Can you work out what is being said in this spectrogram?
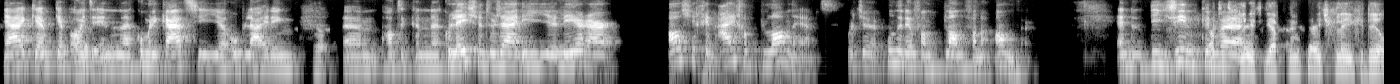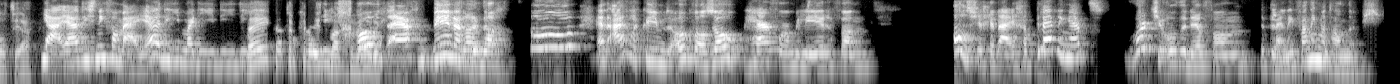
ja ik, heb, ik heb ooit in een communicatieopleiding ja. um, had ik een college en toen zei die leraar, als je geen eigen plan hebt, word je onderdeel van het plan van een ander. En die zin kunnen we... Gelezen. Je hebt hem een tijdje geleden gedeeld, ja. Ja, ja, die is niet van mij, hè? Die, maar die, die, die, nee, ik had hem gelezen, die maar geweldig. Die ergens binnen dat ik dacht, en eigenlijk kun je hem ook wel zo herformuleren van, als je geen eigen planning hebt, word je onderdeel van de planning van iemand anders.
